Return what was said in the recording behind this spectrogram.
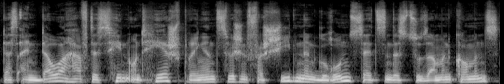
dass ein dauerhaftes Hin- und Herspringen zwischen verschiedenen Grundsätzen des Zusammenkommens Zusammenkommens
